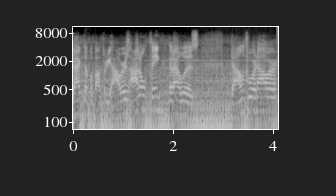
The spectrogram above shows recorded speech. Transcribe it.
backed up about three hours. I don't think that I was down for an hour.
